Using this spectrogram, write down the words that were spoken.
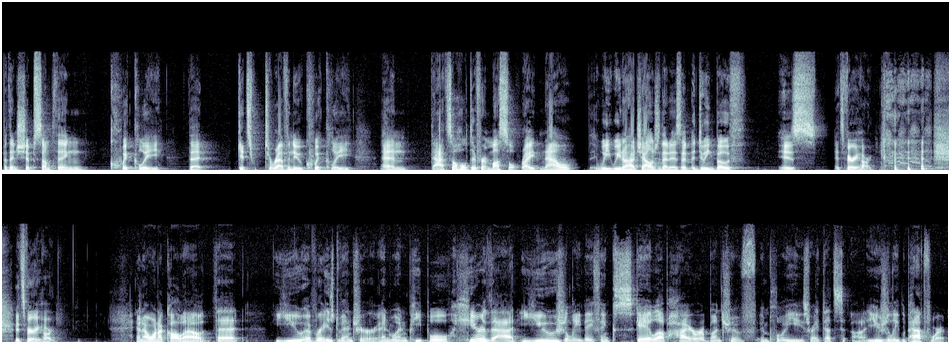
but then ship something quickly that gets to revenue quickly and that's a whole different muscle, right? Now we, we know how challenging that is. Doing both is it's very hard. it's very hard. And I want to call out that you have raised venture. And when people hear that, usually they think scale up, hire a bunch of employees, right? That's uh, usually the path for it.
